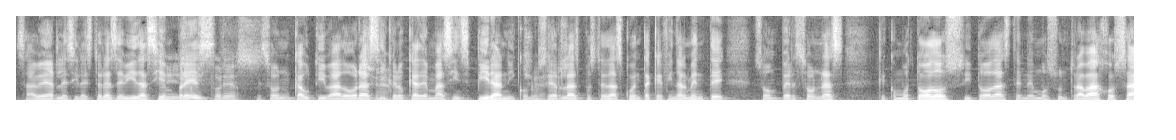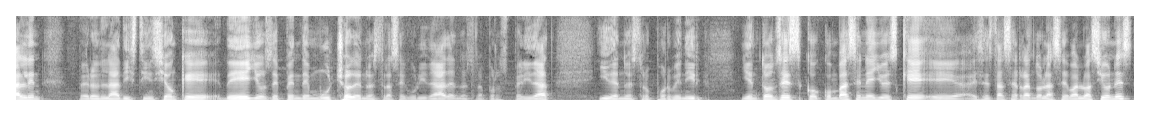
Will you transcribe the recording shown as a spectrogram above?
saberles y las historias de vida siempre Sí, son es historias. son cautivadoras Sí. y creo que además inspiran y conocerlas, pues te das cuenta que finalmente son personas que como todos y todas tenemos un trabajo, salen, pero en la distinción que de ellos depende mucho de nuestra seguridad, de nuestra prosperidad y de nuestro porvenir. Y entonces co- con, base en ello es que eh, se está cerrando las evaluaciones,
